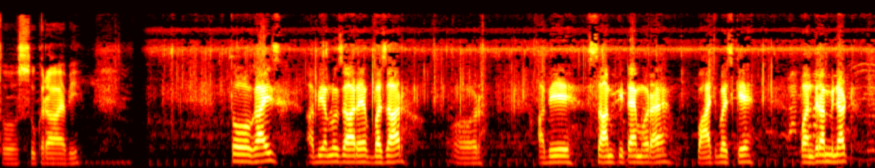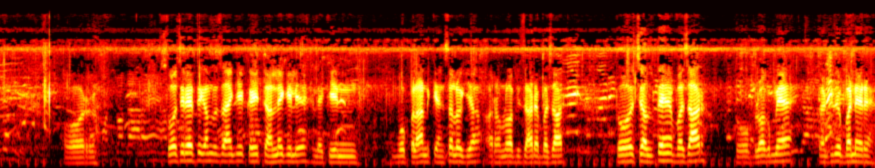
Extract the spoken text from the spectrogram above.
तो सूख रहा है अभी। तो गाइज़ अभी हम लोग जा रहे हैं बाज़ार और अभी शाम की टाइम हो रहा है, पाँच बज के पंद्रह मिनट और सोच रहे थे कि हम लोग जाएँगे कहीं टहलने के लिए, लेकिन वो प्लान कैंसिल हो गया और हम लोग अभी जा रहे हैं बाज़ार। तो चलते हैं बाज़ार तो ब्लॉग में कंटिन्यू बने रहें।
